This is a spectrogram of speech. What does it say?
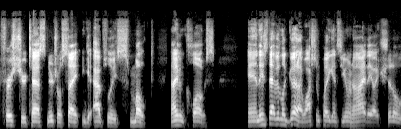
first year test neutral site and get absolutely smoked, not even close. And they just haven't looked good. I watched them play against UNI. They like should have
